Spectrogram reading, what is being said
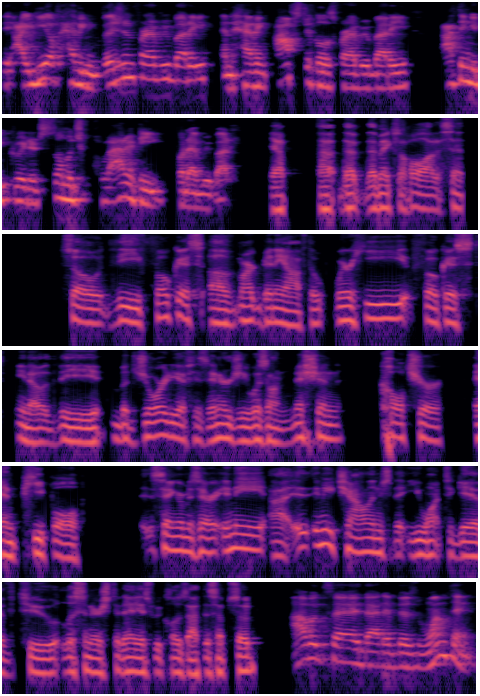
the idea of having vision for everybody and having obstacles for everybody i think it created so much clarity for everybody. Yep. Uh, that that makes a whole lot of sense. So the focus of Marc Benioff, the, where he focused, you know, the majority of his energy was on mission, culture, and people. Sangram, is there any uh, any challenge that you want to give to listeners today as we close out this episode? I would say that if there's one thing,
